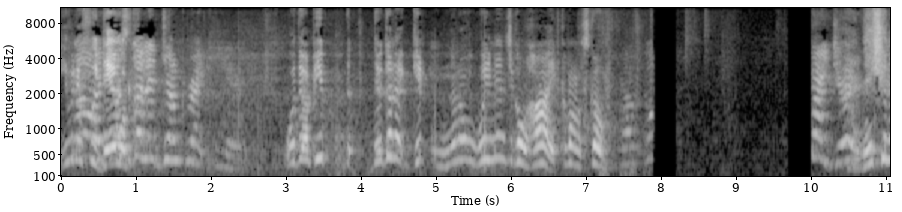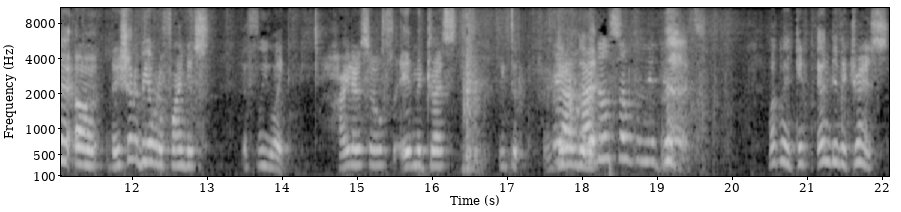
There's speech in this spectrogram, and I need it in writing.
Even if we did, we're we're, gonna jump right here. well, there are people. They're gonna get. No, no, we need to go hide. Come on, let's go. My dress. They shouldn't. Uh, they shouldn't be able to find us if we like hide ourselves in the dress. We to get yeah, under I the. something in the dress. Mugman, get under the dress.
